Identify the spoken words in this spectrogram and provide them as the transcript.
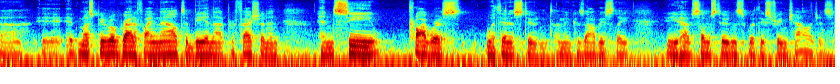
uh, it, it, must be real gratifying now to be in that profession and, and see progress within a student? I mean, because obviously you have some students with extreme challenges.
